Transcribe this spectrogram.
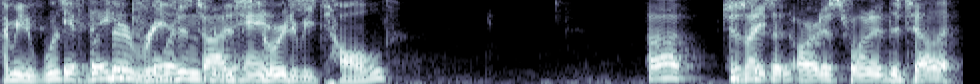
I mean, was, If was there a reason for this story to be told? Uh, just because an artist wanted to tell it.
